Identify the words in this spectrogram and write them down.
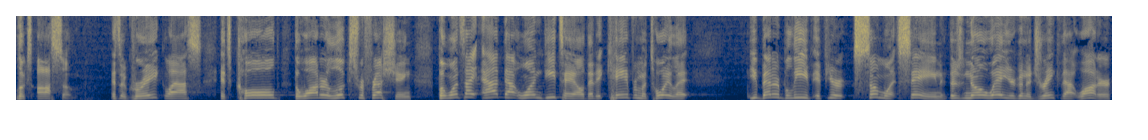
looks awesome. It's a great glass. It's cold. The water looks refreshing. But once I add that one detail that it came from a toilet, you better believe if you're somewhat sane, there's no way you're going to drink that water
